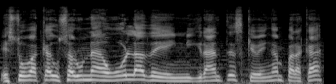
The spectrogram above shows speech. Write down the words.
esto va a causar una ola de inmigrantes que vengan para acá.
